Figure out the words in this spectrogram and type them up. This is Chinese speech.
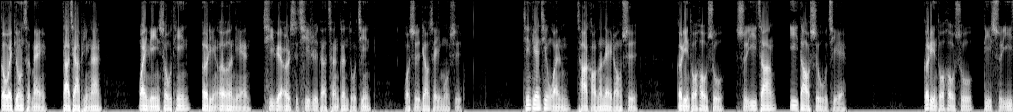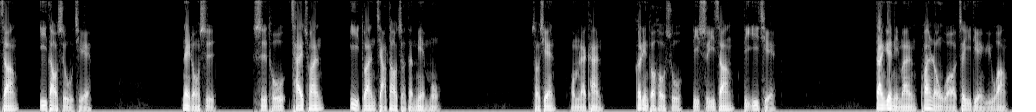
各位弟兄姊妹，大家平安！欢迎您收听二零二二年七月二十七日的晨更读经。我是廖哲一牧师。今天经文查考的内容是《格林多后书》十一章一到十五节。《格林多后书》第十一章一到十五节，内容是使徒拆穿异端假道者的面目。首先，我们来看《哥林多后书》第十一章第一节。但愿你们宽容我这一点愚妄，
